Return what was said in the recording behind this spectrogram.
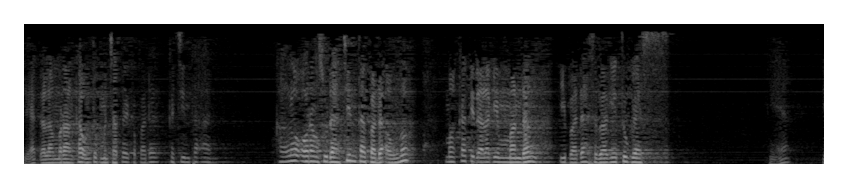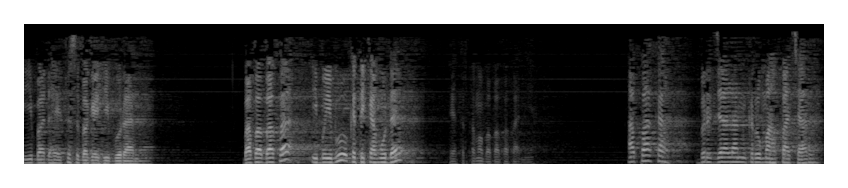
Ya, dalam rangka untuk mencapai kepada kecintaan. Kalau orang sudah cinta pada Allah, maka tidak lagi memandang ibadah sebagai tugas. Ya, ibadah itu sebagai hiburan. Bapak-bapak, ibu-ibu ketika muda, ya terutama bapak-bapaknya Apakah berjalan ke rumah pacar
